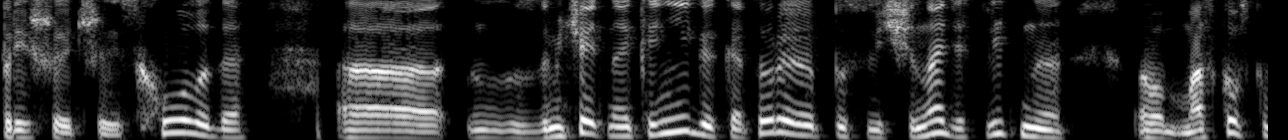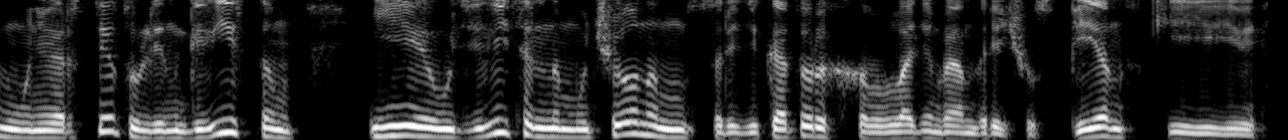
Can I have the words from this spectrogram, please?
пришедшие из холода». Замечательная книга, которая посвящена действительно Московскому университету, лингвистам и удивительным ученым, среди которых Владимир Андреевич Успенский,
